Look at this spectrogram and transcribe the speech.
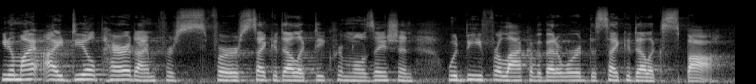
you know, my ideal paradigm for for psychedelic decriminalization would be, for lack of a better word, the psychedelic spa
